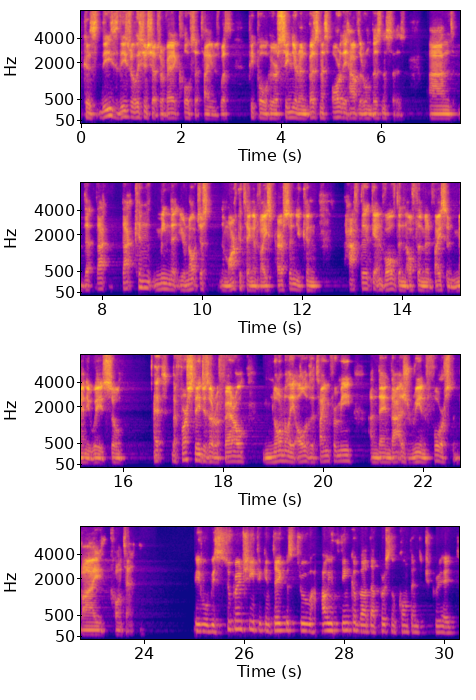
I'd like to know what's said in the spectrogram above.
Because these these relationships are very close at times with people who are senior in business or they have their own businesses. And that that that can mean that you're not just the marketing advice person you can have to get involved and offer them advice in many ways. So it's the first stage is a referral. Normally all of the time for me and then that is reinforced by content. It will be super interesting if you can take us through how you think about that personal content that you create.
